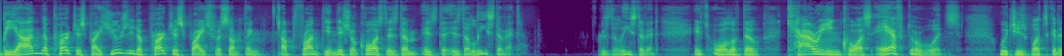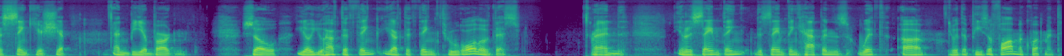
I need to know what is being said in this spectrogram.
beyond the purchase price. Usually, the purchase price for something up front, the initial cost is the is the is the least of it. Is the least of it. It's all of the carrying costs afterwards, which is what's going to sink your ship and be a burden. So you know you have to think you have to think through all of this, and you know the same thing the same thing happens with uh, with a piece of farm equipment.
